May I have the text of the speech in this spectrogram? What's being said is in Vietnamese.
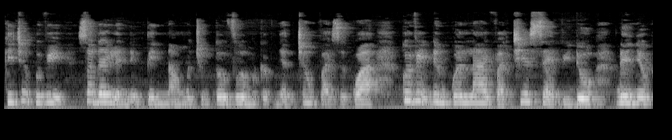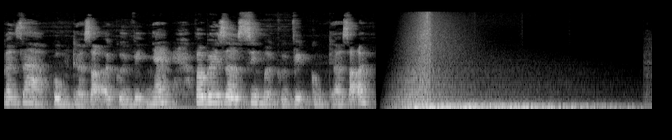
Kính chào quý vị, sau đây là những tin nóng mà chúng tôi vừa mới cập nhật trong vài giờ qua. Quý vị đừng quên like và chia sẻ video để nhiều khán giả cùng theo dõi quý vị nhé. Và bây giờ xin mời quý vị cùng theo dõi.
